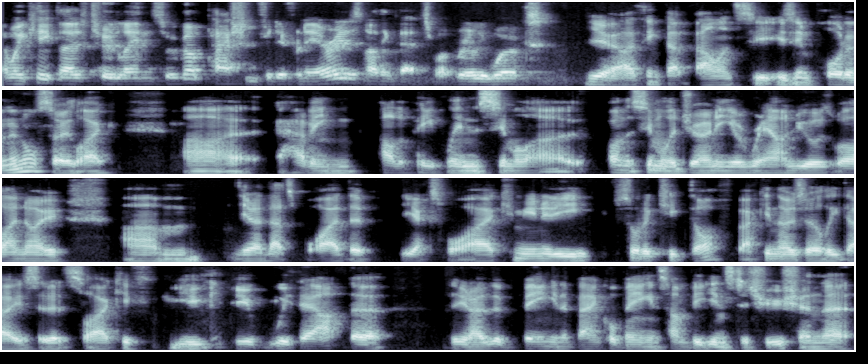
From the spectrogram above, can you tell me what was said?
and we keep those two lenses. We've got passion for different areas, and I think that's what really works. Yeah, I think that balance is important, and also like uh, having other people in similar on the similar journey around you as well. I know, um, you know, that's why the the XY community sort of kicked off back in those early days. That it's like if you, you without the you know the being in a bank or being in some big institution that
